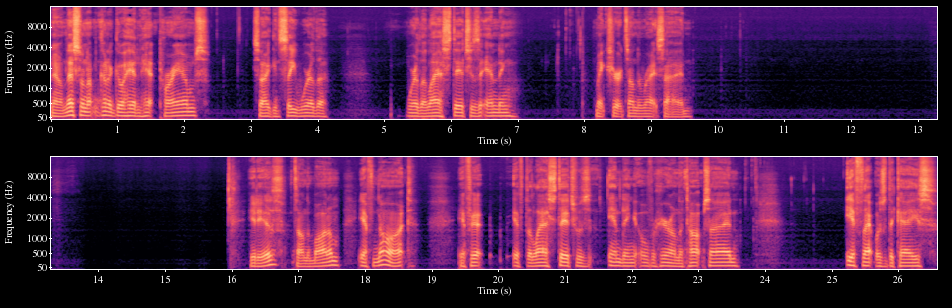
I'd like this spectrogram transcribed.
Now on this one I'm going to go ahead and hit params so I can see where the where the last stitch is ending. Make sure it's on the right side. It is. It's on the bottom. If not, if it if the last stitch was ending over here on the top side, if that was the case,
